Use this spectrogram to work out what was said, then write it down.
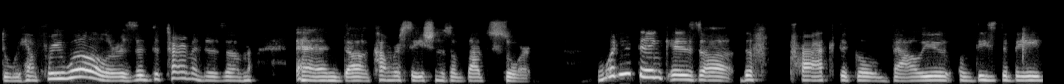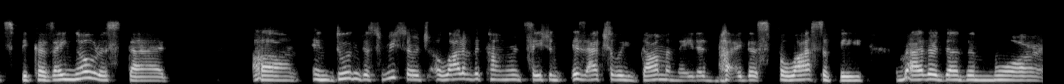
do we have free will or is it determinism? And uh, conversations of that sort. What do you think is uh, the practical value of these debates? Because I noticed that um, in doing this research, a lot of the conversation is actually dominated by this philosophy rather than the more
